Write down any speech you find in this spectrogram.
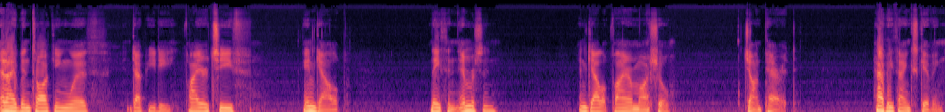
And I've been talking with Deputy Fire Chief in Gallup, Nathan Emerson, and Gallup Fire Marshal Jon Pairett. Happy Thanksgiving.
